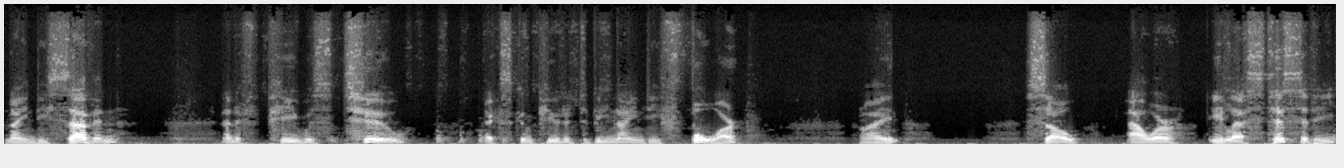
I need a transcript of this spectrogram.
97. And if P was 2, X computed to be 94, right? So our elasticity,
